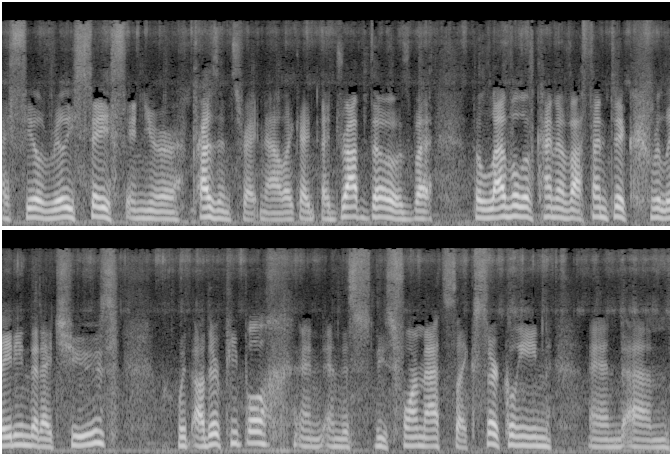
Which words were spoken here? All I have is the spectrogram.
I feel really safe in your presence right now. Like I, I dropped those, but the level of kind of authentic relating that I choose with other people and, and this, these formats like circling and um,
